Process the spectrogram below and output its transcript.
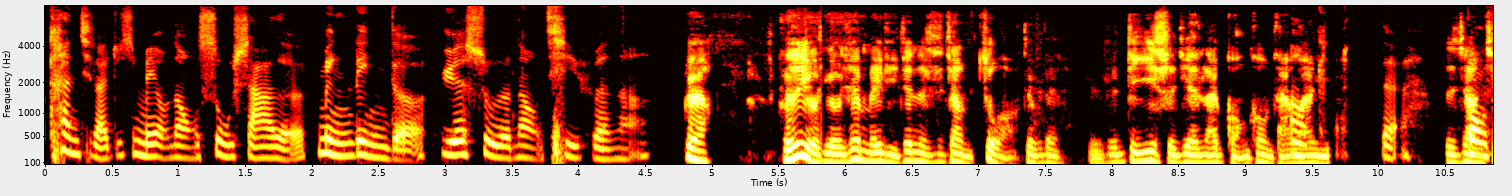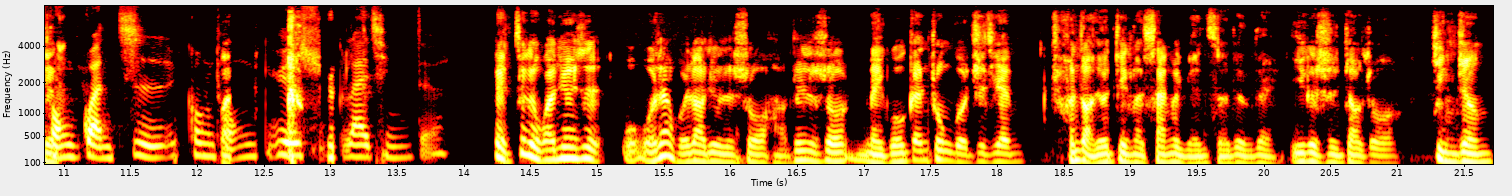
看起来就是没有那种肃杀的命令的约束的那种气氛啊。对啊，可是有有些媒体真的是这样做啊，对不对？就是第一时间来管控台湾。Okay. 对，共同管制、共同约束赖清德。对，这个完全是我我再回到就是说哈，就是说美国跟中国之间很早就定了三个原则，对不对？一个是叫做竞争、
